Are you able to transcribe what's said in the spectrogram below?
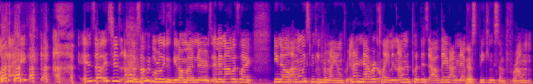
like, and so it's just, oh, some people really just get on my nerves. And then I was like, you know, I'm only speaking from my own, per- and I never claim, and I'm going to put this out there. I'm never Yeah. speaking some from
